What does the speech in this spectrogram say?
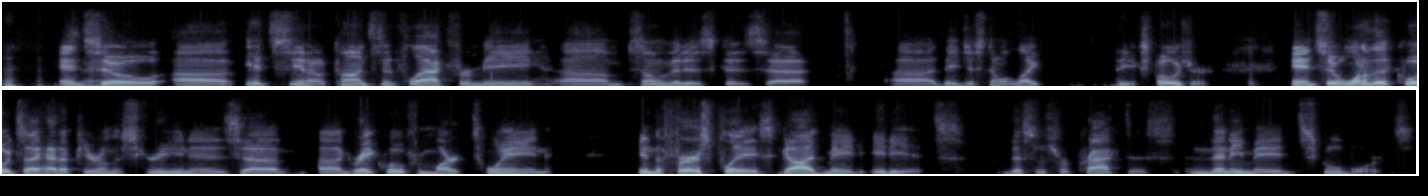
and so uh, it's, you know, constant flak for me. Um, some of it is because uh, they just don't like the exposure. And so one of the quotes I had up here on the screen is uh, a great quote from Mark Twain. In the first place, God made idiots. This was for practice, and then He made school boards.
